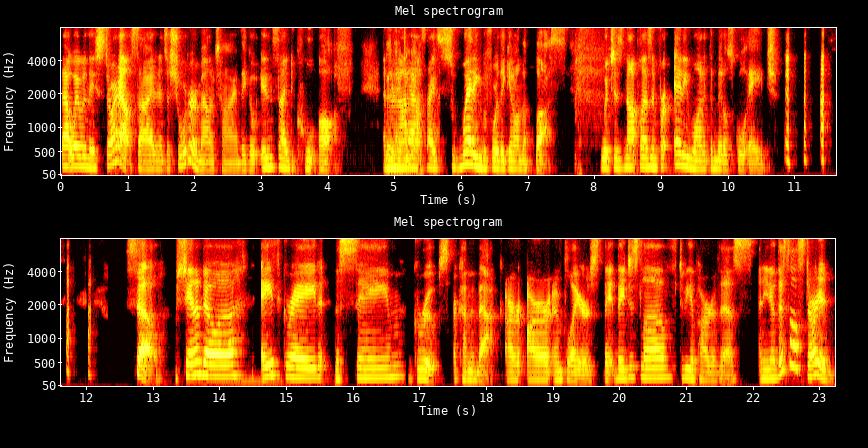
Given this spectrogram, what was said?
That way, when they start outside and it's a shorter amount of time, they go inside to cool off and Good they're not idea. outside sweating before they get on the bus, which is not pleasant for anyone at the middle school age. so, Shenandoah, eighth grade, the same groups are coming back. Our our employers, they they just love to be a part of this. And you know, this all started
